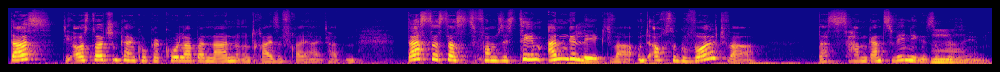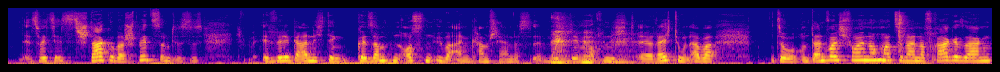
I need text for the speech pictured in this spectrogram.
dass die Ostdeutschen kein Coca-Cola, Bananen und Reisefreiheit hatten. Dass das, das vom System angelegt war und auch so gewollt war, das haben ganz wenige so gesehen. Es jetzt stark überspitzt und es ist, ich will gar nicht den gesamten Osten über einen Kamm scheren, das äh, würde dem auch nicht äh, recht tun. Aber so, und dann wollte ich vorhin noch mal zu deiner Frage sagen,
